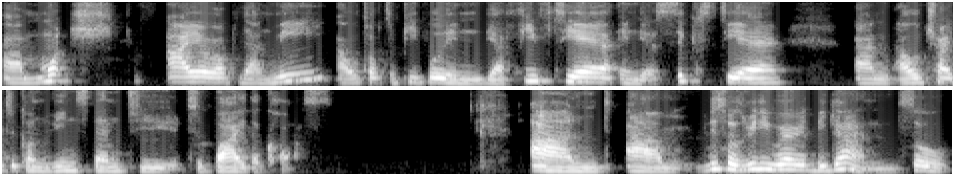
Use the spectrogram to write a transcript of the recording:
um, much higher up than me. I'll talk to people in their fifth year, in their sixth year, and I'll try to convince them to, to buy the course. And um, this was really where it began. So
